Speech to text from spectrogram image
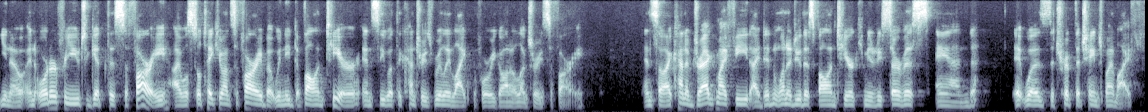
you know, in order for you to get this safari, I will still take you on safari, but we need to volunteer and see what the country's really like before we go on a luxury safari. And so I kind of dragged my feet. I didn't want to do this volunteer community service. And it was the trip that changed my life.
